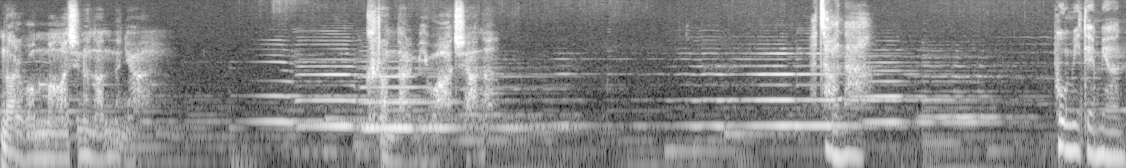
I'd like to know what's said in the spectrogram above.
날 원망하지는 않느냐? 그런 날 미워하지 않아. 전하. 봄이 되면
